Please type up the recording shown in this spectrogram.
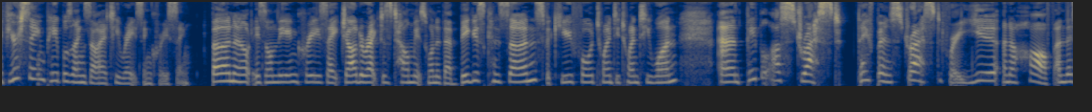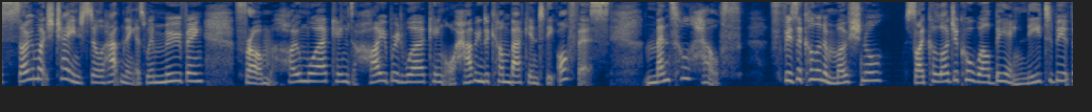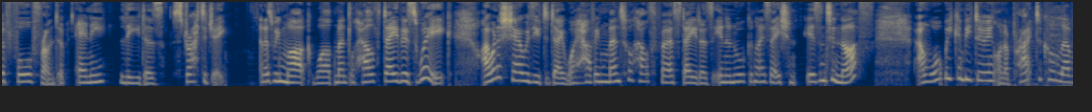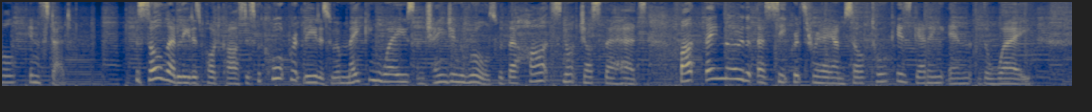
If you're seeing people's anxiety rates increasing, burnout is on the increase. HR directors tell me it's one of their biggest concerns for Q4 2021. And people are stressed. They've been stressed for a year and a half. And there's so much change still happening as we're moving from home working to hybrid working or having to come back into the office. Mental health, physical and emotional psychological well-being need to be at the forefront of any leader's strategy. And as we mark World Mental Health Day this week, I want to share with you today why having mental health first aiders in an organization isn't enough and what we can be doing on a practical level instead. The Soul Led Leaders podcast is for corporate leaders who are making waves and changing the rules with their hearts, not just their heads. But they know that their secret 3am self talk is getting in the way.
